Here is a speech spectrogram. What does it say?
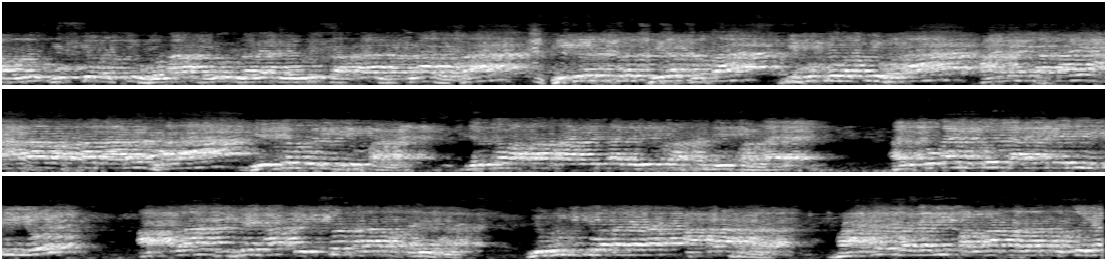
माणूस मुख्यमंत्री होणार म्हणून नव्या नवरी सारखा घटना होता. तिकडे तिकडे फिरत होता. की मुख्यमंत्री होणार गरीब पडलाय आणि तो काय म्हणतोय कार्यकर्त्याची मिटिंग घेऊन आपला विजय हा एकसष्ट हजार मतांनी झाला निवडून किती मतांनी आला अकरा हजार. भाजपवाल्यांनी पन्नास हजार मत या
